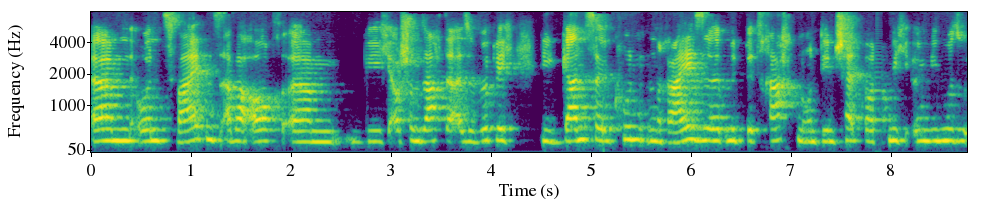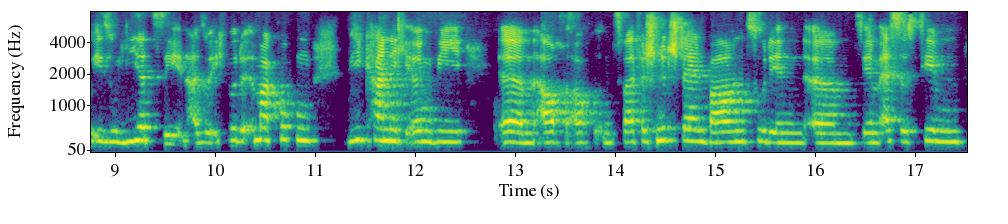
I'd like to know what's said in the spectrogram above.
Ähm, und zweitens aber auch, ähm, wie ich auch schon sagte, also wirklich die ganze Kundenreise mit betrachten und den Chatbot nicht irgendwie nur so isoliert sehen. Also ich würde immer gucken, wie kann ich irgendwie ähm, auch, auch im Zweifel Schnittstellen bauen zu den CMS-Systemen,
